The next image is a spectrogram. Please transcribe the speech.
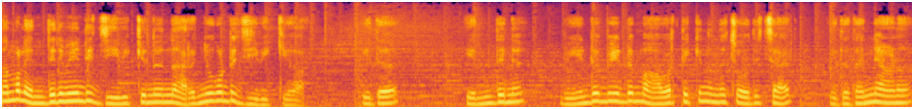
നമ്മൾ എന്തിനു വേണ്ടി ജീവിക്കുന്നു എന്ന് അറിഞ്ഞുകൊണ്ട് ജീവിക്കുക. ഇത് എന്തിന് വീണ്ടും വീണ്ടും ആവർത്തിക്കുന്നെന്ന് ചോദിച്ചാൽ ഇത് തന്നെയാണ്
